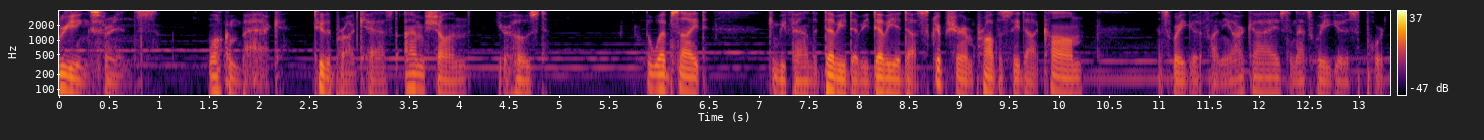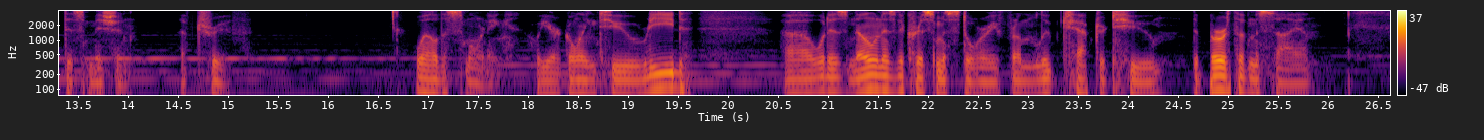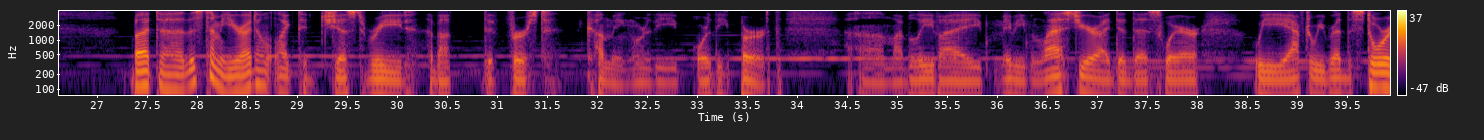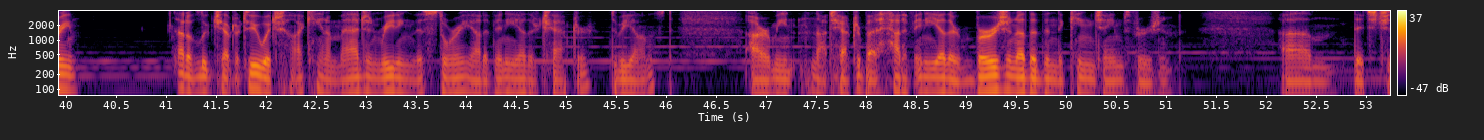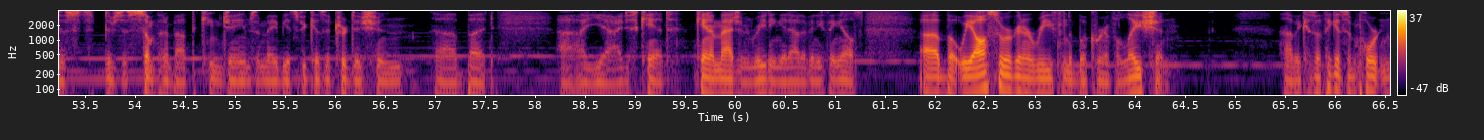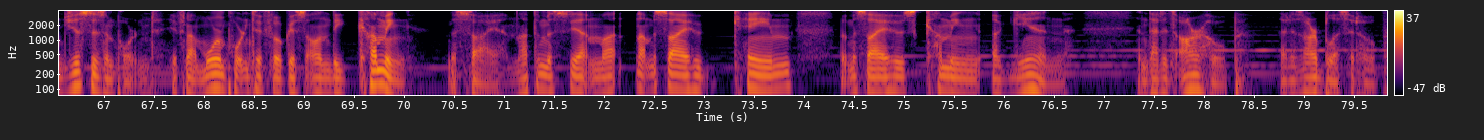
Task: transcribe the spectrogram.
Greetings, friends. Welcome back to the broadcast. I'm Shawn, your host. The website can be found at www.scriptureandprophecy.com. That's where you go to find the archives, and that's where you go to support this mission of truth. Well, this morning we are going to read uh, what is known as the Christmas story from Luke chapter 2, the birth of Messiah. But uh, this time of year, I don't like to just read about the first coming or the or the birth. Um, I believe I maybe even last year I did this where we after we read the story out of Luke chapter two, which I can't imagine reading this story out of any other chapter, to be honest. I mean, not chapter, but out of any other version other than the King James version. Um, it's just there's just something about the King James, and maybe it's because of tradition. Uh, but uh, yeah, I just can't can't imagine reading it out of anything else. Uh, but we also are going to read from the book Revelation uh, because I think it's important, just as important, if not more important, to focus on the coming Messiah, not the Messiah, not, not Messiah who came, but Messiah who's coming again, and that is our hope. That is our blessed hope.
